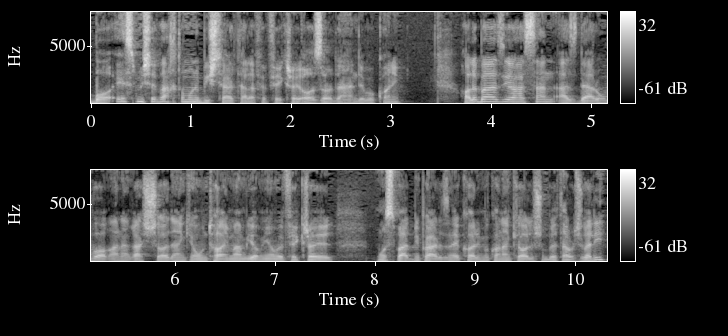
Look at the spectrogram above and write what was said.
باعث میشه وقتمون رو بیشتر صرف فکرهای آزاردهنده بکنیم. حالا بعضی هستن از درون واقعا انقدر شادن که اون تایم هم یا میان به فکرهای مثبت می‌پردازن کاری می‌کنن که حالشون بهتر باشه. ولی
